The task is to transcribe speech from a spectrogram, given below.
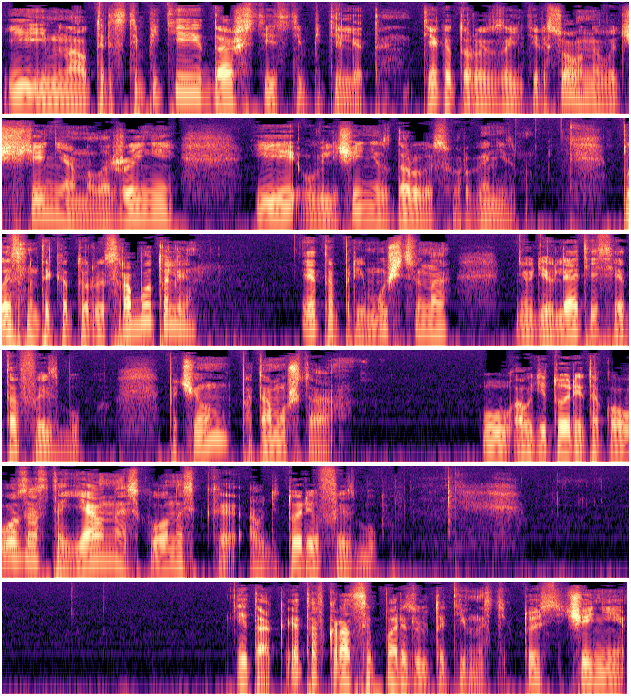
И именно от 35 до 65 лет. те, которые заинтересованы в очищении, омоложении и увеличении здоровья своего организма. Плейсменты, которые сработали, это преимущественно, не удивляйтесь, это Facebook. Почему? Потому что у аудитории такого возраста явная склонность к аудитории в Facebook. Итак, это вкратце по результативности. То есть в течение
